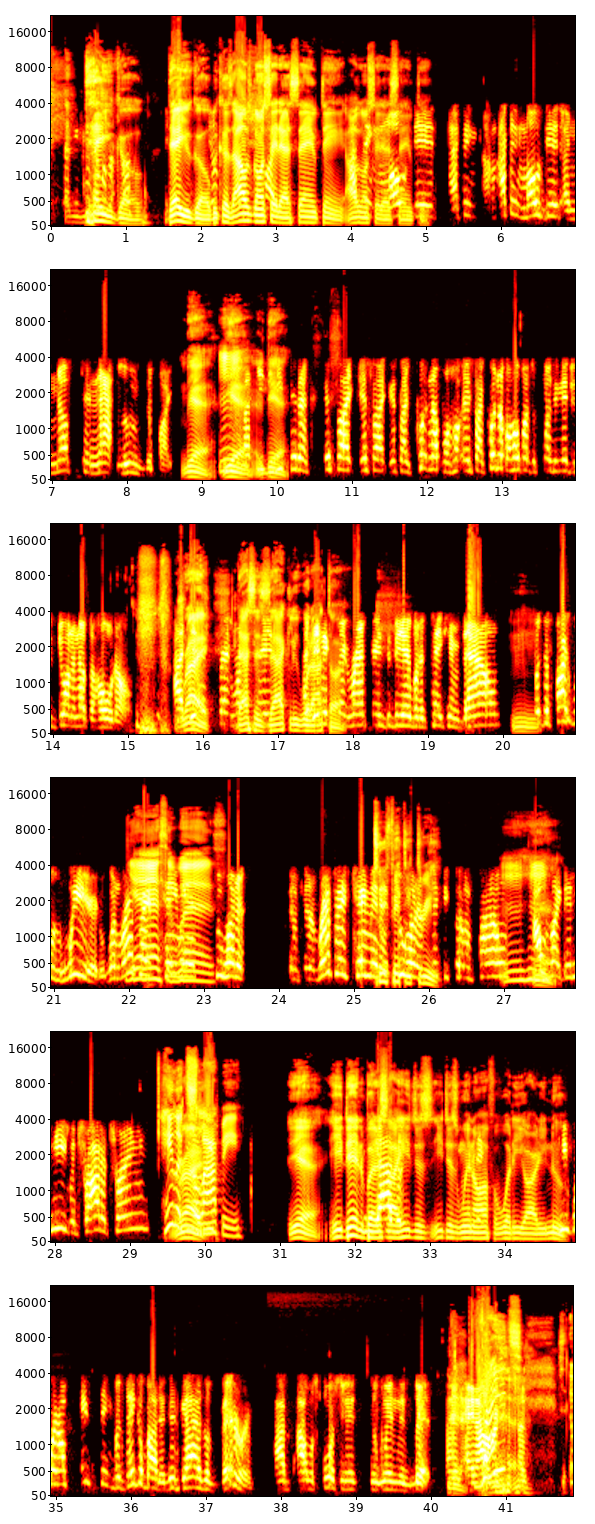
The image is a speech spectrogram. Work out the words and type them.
There you go. There you go. Because I was gonna say that same thing. I was gonna say that Mo same did, thing. I think I think Mo did enough to not lose the fight. Yeah, Mm. yeah, Like he, he yeah. did a, it's like it's like it's like putting up a whole, it's like putting up a whole bunch of points and then just doing enough to hold on. I Right. didn't expect That's Rampage, exactly what I I didn't thought. expect Rampage to be able to take him down, Mm. but the fight was weird. When Rampage Yes, came in two hundred, the, the Rampage came in at two 253. hundred fifty something pounds. Mhm. I was like, did he even try to train? He looked Right. sloppy. Yeah, he didn't, but it's like are- he just he just went off of what he already knew. He went off instinct, but think about it. This guy's a veteran. I, I was fortunate to win this bet, and, and I, Right? I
